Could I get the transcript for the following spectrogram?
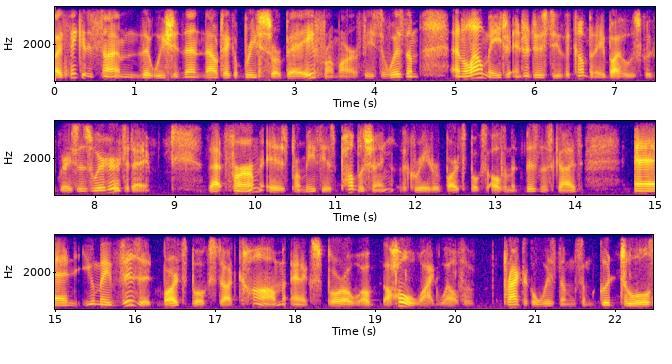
I think it is time that we should then now take a brief sorbet from our feast of wisdom and allow me to introduce to you the company by whose good graces we're here today. That firm is Prometheus Publishing, the creator of Bart's Books Ultimate Business Guides, and you may visit bartsbooks.com and explore a, a whole wide wealth of practical wisdom, some good tools,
